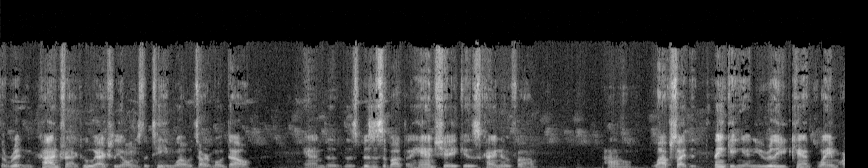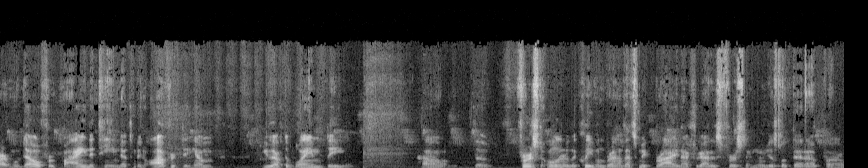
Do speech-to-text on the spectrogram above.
the written contract. Who actually owns the team? Well, it's Art Modell and the, this business about the handshake is kind of uh, uh, lopsided thinking, and you really can't blame Art Modell for buying the team that's been offered to him. You have to blame the uh, the first owner of the Cleveland Browns. That's McBride. I forgot his first name. Let me just look that up. Uh,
